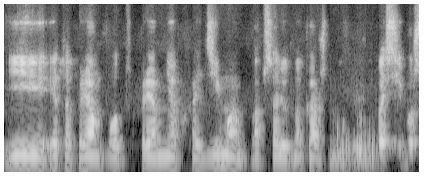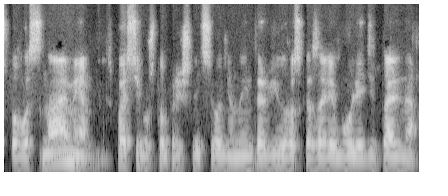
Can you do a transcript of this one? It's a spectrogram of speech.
и это прям вот прям необходимо абсолютно каждому. Спасибо, что вы с нами, спасибо, что пришли сегодня на интервью рассказали более детально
